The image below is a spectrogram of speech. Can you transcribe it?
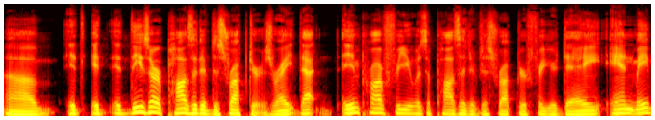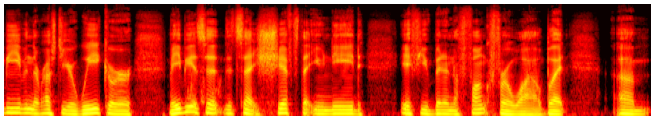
um, it, it, it, these are positive disruptors, right? That improv for you is a positive disruptor for your day and maybe even the rest of your week, or maybe it's a, it's that shift that you need if you've been in a funk for a while. But, um,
